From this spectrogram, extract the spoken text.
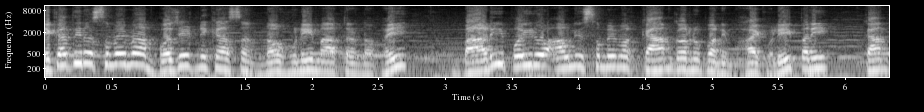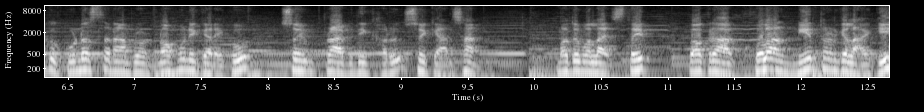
एकातिर समयमा बजेट निकास नहुने मात्र नभई बाढी पहिरो आउने समयमा काम गर्नुपर्ने भएकोले पनि कामको गुणस्तर राम्रो नहुने गरेको स्वयं प्राविधिकहरू स्वीकार छन्। मधुमला स्थित पकरा खोला नियन्त्रणका लागि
